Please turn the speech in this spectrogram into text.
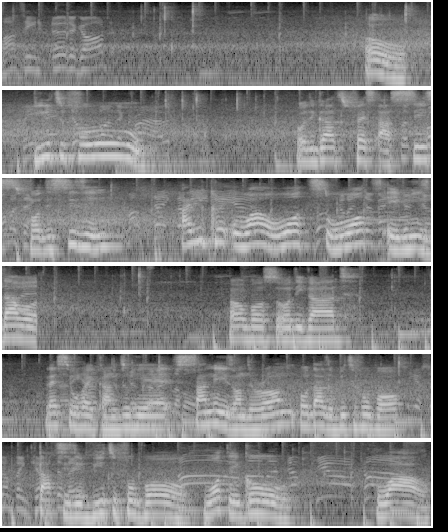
Martin Odegaard. Oh, beautiful. Odegaard's first assist for the season. Are you crazy? Wow, what what a miss that was. Oh, boss Odegaard. Let's see what he can do here. Sane is on the run. Oh, that's a beautiful ball. That is a beautiful ball. What a goal. Wow.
